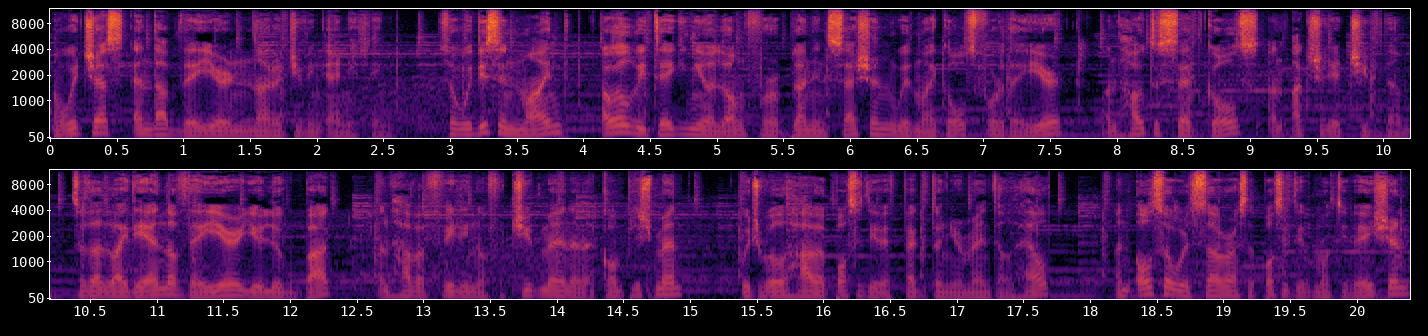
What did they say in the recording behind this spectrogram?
And we just end up the year not achieving anything. So with this in mind, I will be taking you along for a planning session with my goals for the year on how to set goals and actually achieve them, so that by the end of the year you look back and have a feeling of achievement and accomplishment which will have a positive effect on your mental health and also will serve as a positive motivation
